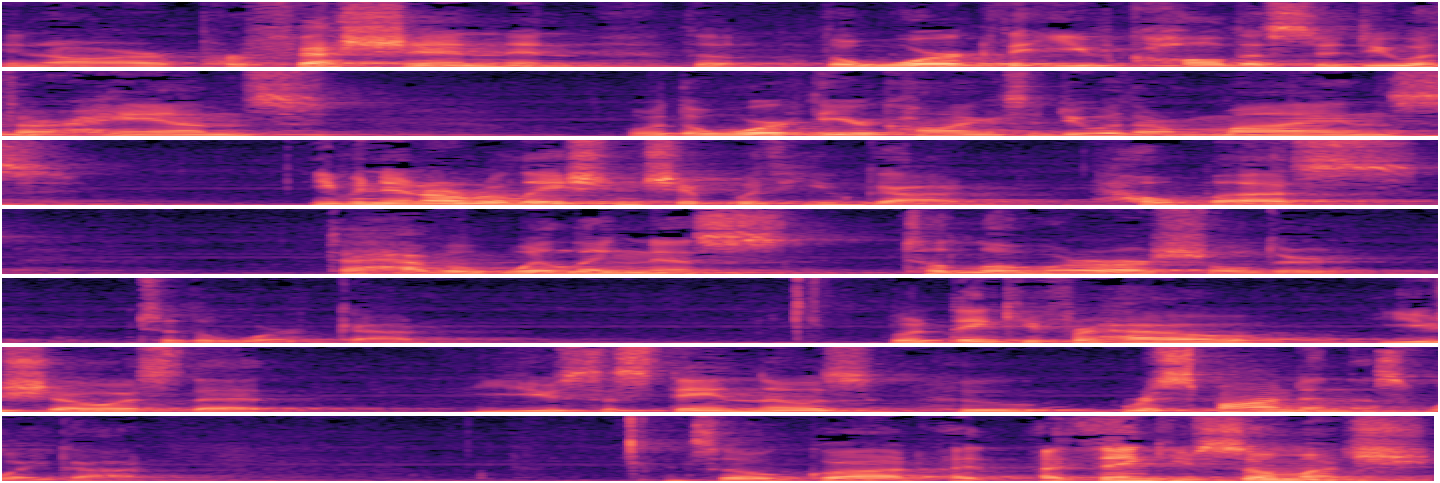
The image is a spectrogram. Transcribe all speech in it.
in our profession, and the, the work that you've called us to do with our hands, or the work that you're calling us to do with our minds, even in our relationship with you, God. Help us to have a willingness to lower our shoulder to the work, God. Lord, thank you for how you show us that you sustain those who respond in this way, God. And so, God, I, I thank you so much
